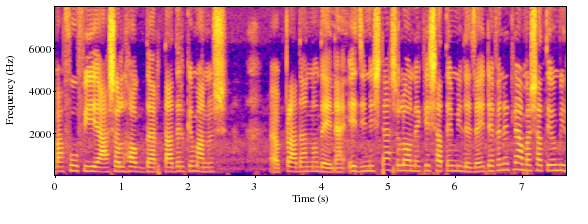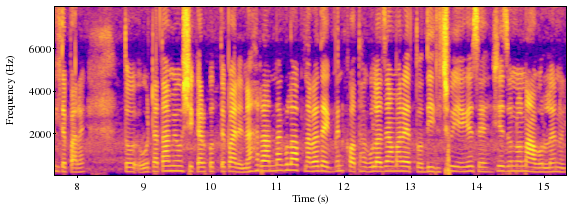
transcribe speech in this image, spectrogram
বা ফুফি, আসল হকদার, তাদেরকে মানুষ প্রাধান্য দেয় না। এই জিনিসটা আসলে অনেকের সাথে মিলে যায়। ডেফিনেটলি আমার সাথেও মিলতে পারে। তো ওটা তো আমি অস্বীকার করতে পারি না। রান্নাগুলো আপনারা দেখবেন, কথাগুলো যে আমার এত দিল ছুঁয়ে গেছে, সেজন্য না বললে নই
